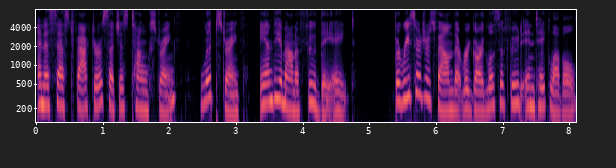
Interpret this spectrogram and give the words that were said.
and assessed factors such as tongue strength, lip strength, and the amount of food they ate. The researchers found that regardless of food intake level,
